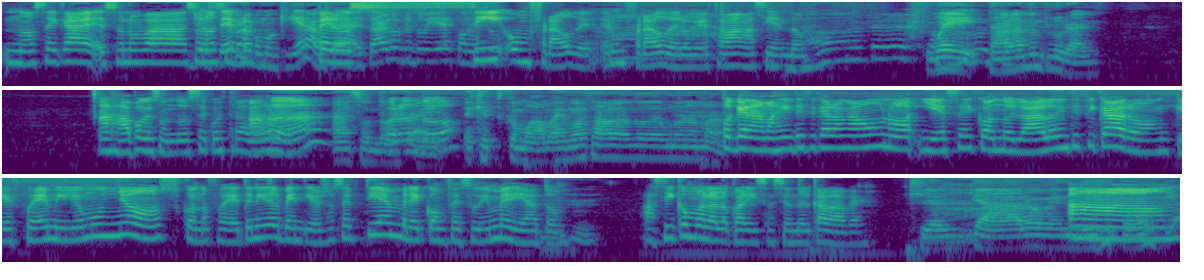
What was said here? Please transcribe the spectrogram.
no se cae, eso no va, eso Yo no sé, sirve. pero como quiera. Pero o sea, es algo que tú vives con sí, eso. un fraude, era un fraude lo que estaban haciendo. Wait, está hablando en plural. Ajá, porque son dos secuestradores. Ajá. Ah, son dos. Fueron right. dos. Es que como hemos estado hablando de uno nada más. Porque nada más identificaron a uno y ese cuando ya lo identificaron, que fue Emilio Muñoz, cuando fue detenido el 28 de septiembre, confesó de inmediato. Así como la localización del cadáver. Qué caro, bendito. Um,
